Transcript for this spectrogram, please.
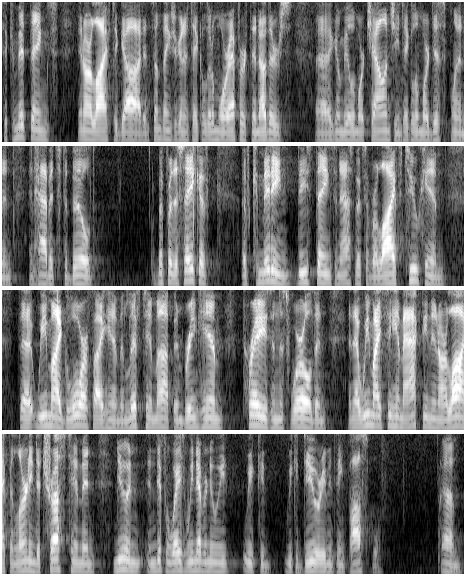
to commit things in our life to God. And some things are going to take a little more effort than others, uh, going to be a little more challenging, take a little more discipline and, and habits to build. But for the sake of, of committing these things and aspects of our life to Him, that we might glorify Him and lift Him up and bring Him praise in this world, and, and that we might see Him acting in our life and learning to trust Him in new and in different ways we never knew we, we, could, we could do or even think possible. Um,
